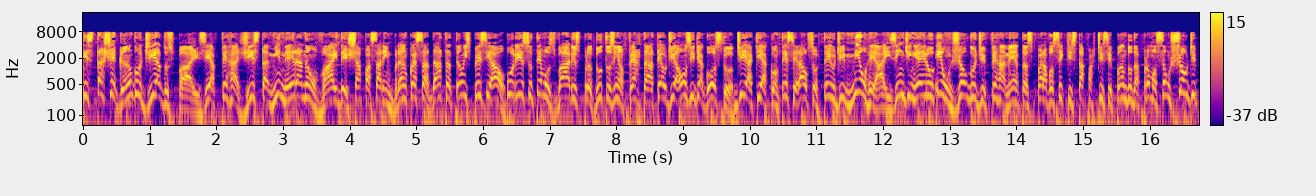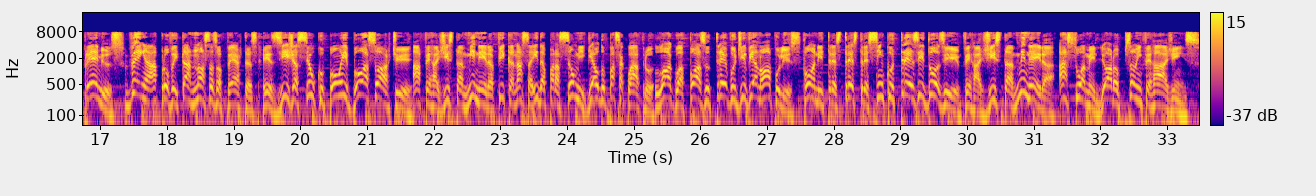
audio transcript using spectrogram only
Está chegando o Dia dos Pais e a Ferragista Mineira não vai deixar passar em branco essa data tão especial. Por isso, temos vários produtos em oferta até o dia 11 de agosto, dia que acontecerá o sorteio de mil reais em dinheiro e um jogo de ferramentas para você que está participando da promoção Show de Prêmios. Venha aproveitar nossas ofertas, exija seu cupom e boa sorte. A Ferragista Mineira fica na saída para São Miguel do Passa Quatro, logo após o Trevo de Vianópolis. Fone 3335 1312. Ferragista Mineira, a sua melhor opção em ferragens.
